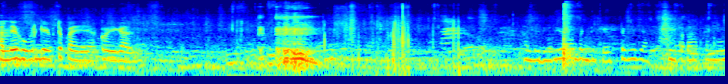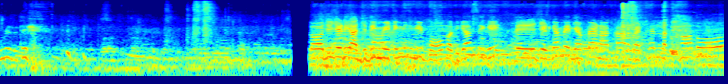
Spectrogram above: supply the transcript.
ਹੱਲੇ ਹੋਰ ਗਿਫਟ ਪਏ ਆ, ਕੋਈ ਗੱਲ ਨਹੀਂ ਹੱਲੇ ਦੀਦੀ ਉਹ ਵੱਡੀ ਗਿਫਟ ਵੀ ਆ, ਕੀ ਪਤਾ ਆਪਾਂ ਨੂੰ ਮਿਲ ਜੇ। ਲੋ ਜੀ, ਜਿਹੜੀ ਅੱਜ ਦੀ ਮੀਟਿੰਗ ਸੀਗੀ, ਬਹੁਤ ਵਧੀਆ ਸੀਗੀ। ਤੇ ਜਿਹੜੀਆਂ ਮੇਰੀਆਂ ਭੈਣਾਂ ਘਰ ਬੈਠੇ ਲੱਖਾਂ ਤੋਂ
